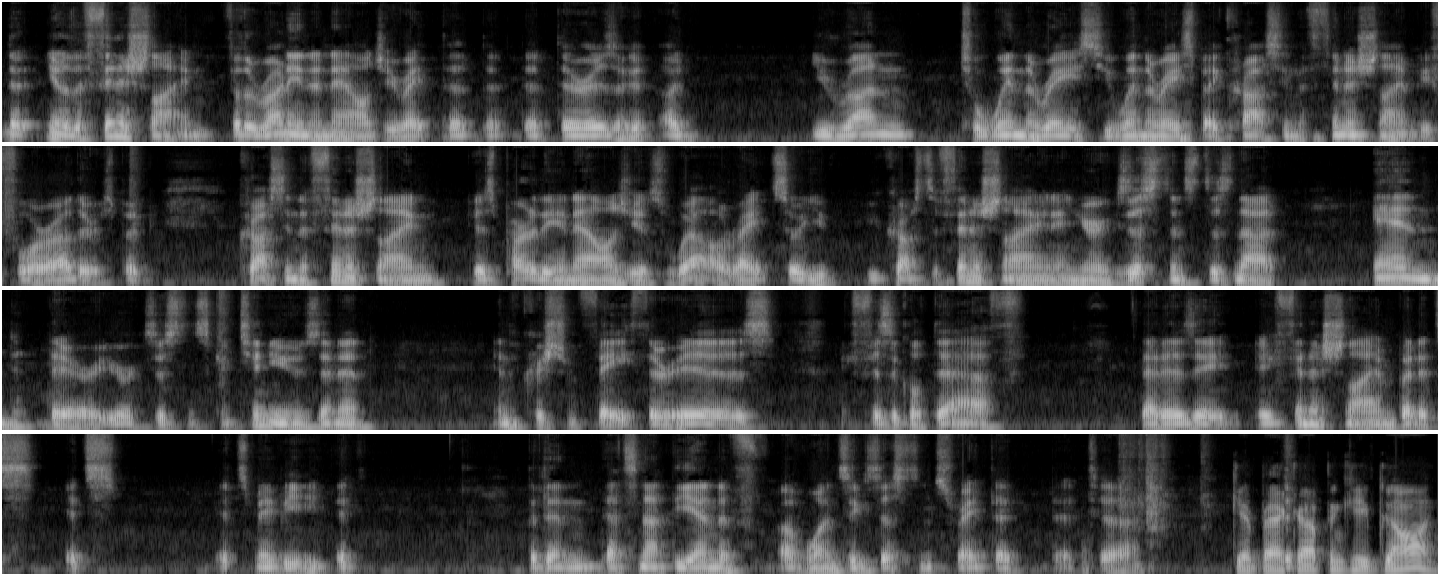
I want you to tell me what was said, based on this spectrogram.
the, you know the finish line for the running analogy, right? That, that, that there is a, a you run to win the race. You win the race by crossing the finish line before others, but crossing the finish line is part of the analogy as well, right? So you, you cross the finish line and your existence does not end there. Your existence continues. And in, in the Christian faith, there is a physical death that is a, a finish line, but it's it's it's maybe it, but then that's not the end of, of one's existence, right? That that uh, get back that, up and keep going.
